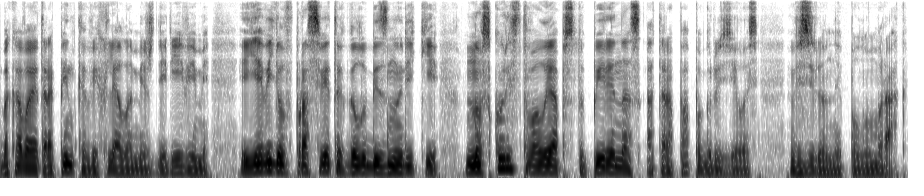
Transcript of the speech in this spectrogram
Боковая тропинка вихляла между деревьями, и я видел в просветах голубизну реки, но вскоре стволы обступили нас, а тропа погрузилась в зеленый полумрак.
